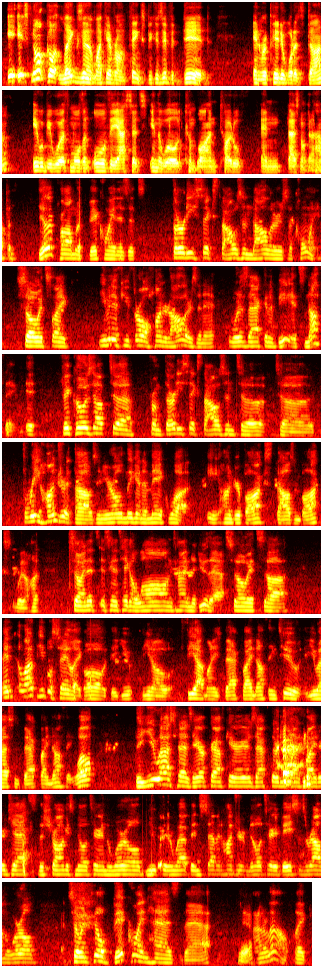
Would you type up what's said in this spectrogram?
it, it's not got legs in it like everyone thinks. Because if it did, and repeated what it's done, it would be worth more than all of the assets in the world combined total, and that's not going to happen. The other problem with Bitcoin is it's thirty-six thousand dollars a coin. So it's like, even if you throw a hundred dollars in it, what is that going to be? It's nothing. It if it goes up to from thirty-six thousand to to three hundred thousand, you're only going to make what eight hundred bucks, thousand bucks with a hundred. So and it's it's going to take a long time to do that. So it's uh, and a lot of people say like, oh, the you you know fiat money's backed by nothing too. The U.S. is backed by nothing. Well the U.S. has aircraft carriers, F-35 fighter jets, the strongest military in the world, nuclear weapons, 700 military bases around the world. So until Bitcoin has that, Yeah. I don't know. Like,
